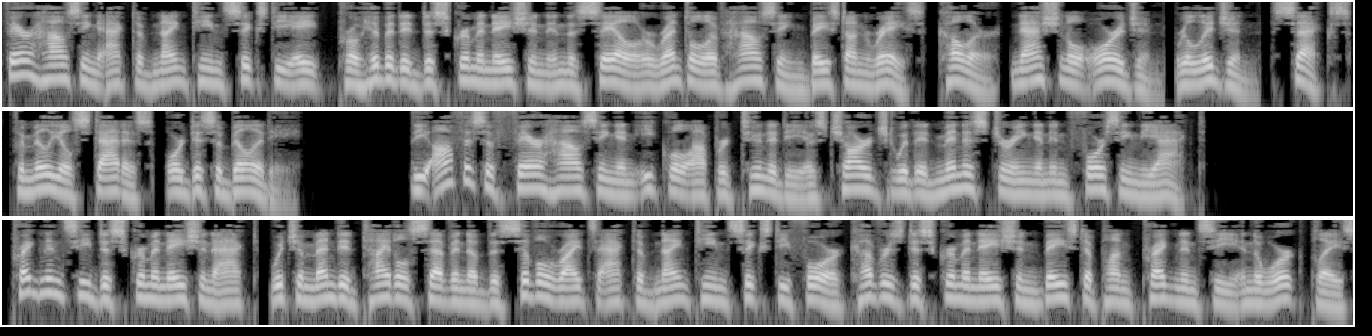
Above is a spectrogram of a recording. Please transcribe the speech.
Fair Housing Act of 1968 prohibited discrimination in the sale or rental of housing based on race, color, national origin, religion, sex, familial status, or disability. The Office of Fair Housing and Equal Opportunity is charged with administering and enforcing the Act. Pregnancy Discrimination Act, which amended Title VII of the Civil Rights Act of 1964 covers discrimination based upon pregnancy in the workplace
